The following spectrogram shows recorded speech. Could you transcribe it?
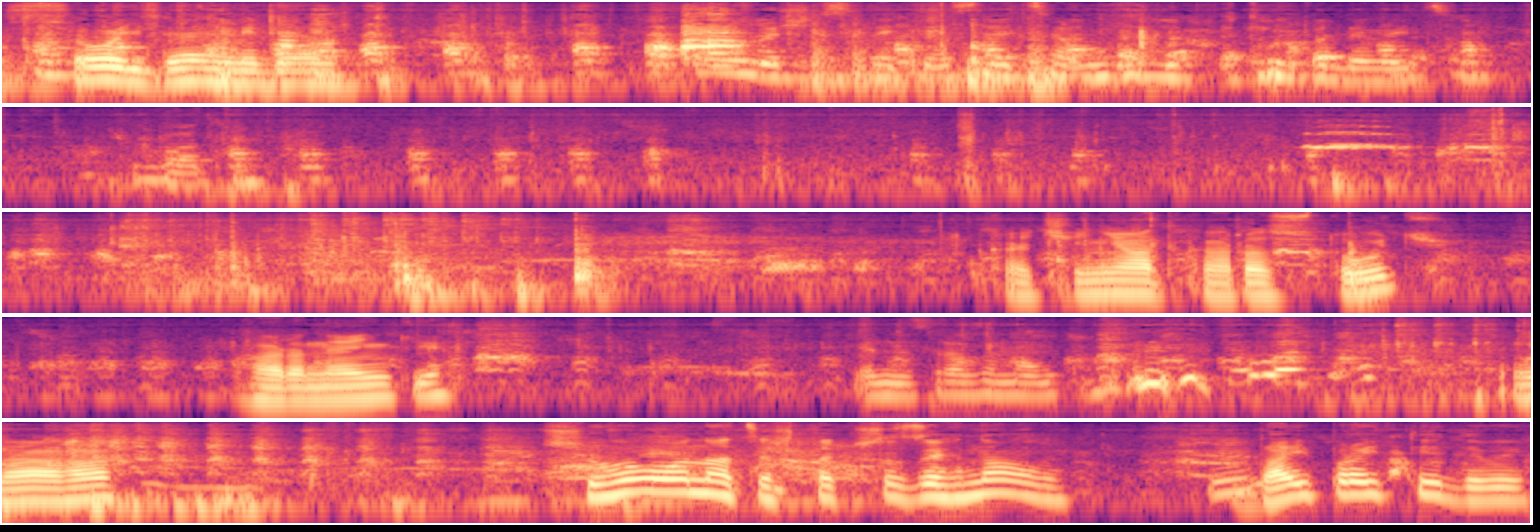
Все, йдемо, йдемо. Воно ще сидить на свиця, потім подивиться. Чубати. Каченятка ростуть. Гарненькі. Я не зразу мамку. Ага. Чого вона? Це ж так що зігнали. М? Дай пройти, диви.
